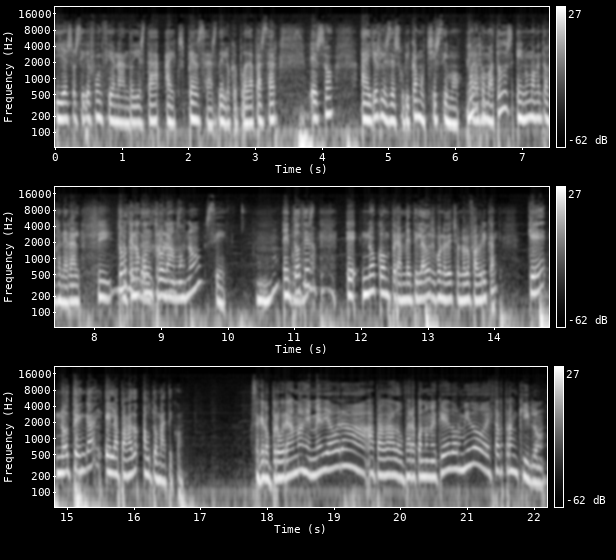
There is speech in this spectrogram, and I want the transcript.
y eso sigue funcionando y está a expensas de lo que pueda pasar, eso a ellos les desubica muchísimo. Bueno, Claro. como a todos en un momento en general. Sí, Todo lo que no controlamos, ¿no? Sí. Entonces, pues mira. eh, no compran ventiladores, bueno, de hecho no lo fabrican, que no tengan el apagado automático. O sea, que lo programas en media hora apagado para cuando me quede dormido estar tranquilo.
